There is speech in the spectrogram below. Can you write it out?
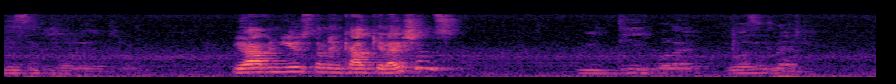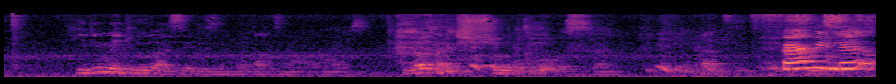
basic knowledge. You haven't used them in calculations? We did, but like it wasn't like he didn't make it look like if it's important in our lives. He just like showed us like that. it's- Very little,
